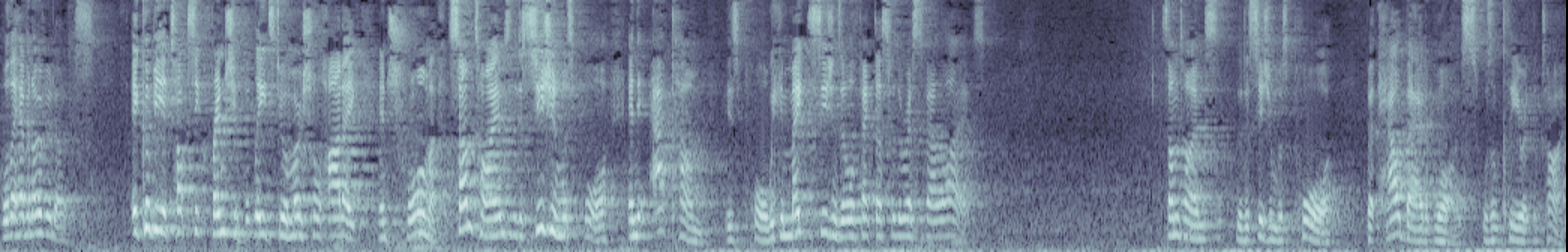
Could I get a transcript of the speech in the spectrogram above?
or they have an overdose. It could be a toxic friendship that leads to emotional heartache and trauma. Sometimes the decision was poor and the outcome is poor. We can make decisions that will affect us for the rest of our lives. Sometimes the decision was poor, but how bad it was wasn't clear at the time.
